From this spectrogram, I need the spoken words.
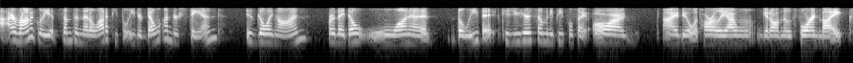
ironically, it's something that a lot of people either don't understand is going on, or they don't want to believe it. Because you hear so many people say, "Oh, I I deal with Harley. I won't get on those foreign bikes.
